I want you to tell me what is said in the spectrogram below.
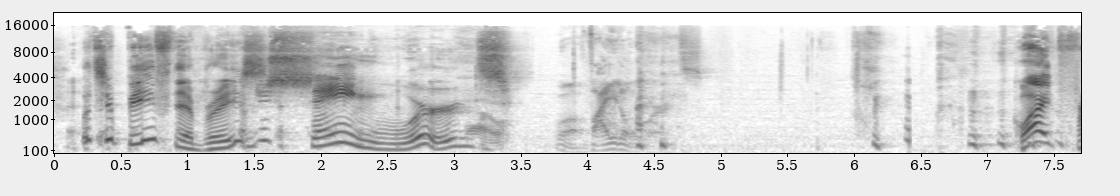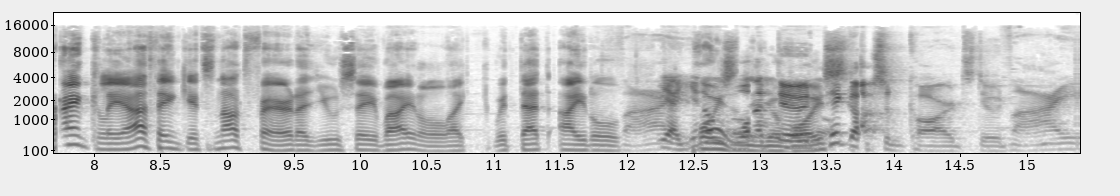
what's your beef there, I'm Breeze? just saying words. Well, vital words. Quite frankly, I think it's not fair that you say vital like with that idle. Vital. Yeah, you know what, dude? voice. Pick up some cards, dude. Vital.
